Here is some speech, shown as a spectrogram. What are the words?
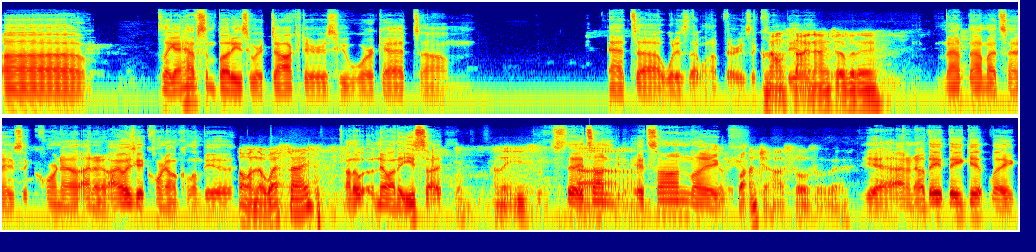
uh, like I have some buddies who are doctors who work at um at uh, what is that one up there? Is it Mount Columbia? Sinai's over there. Not not Mount Sinai. Is it Cornell? I don't know. I always get Cornell and Columbia Oh, on the west side, on the no on the east side. On the east. It's, it's on Uh, it's on like a bunch of hospitals over there. yeah, I don't know. They they get like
